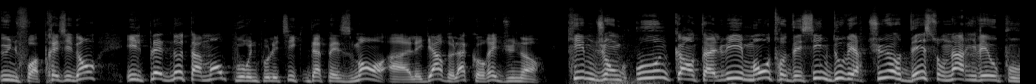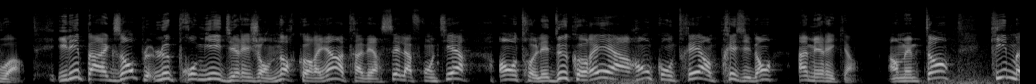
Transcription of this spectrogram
une fois président, il plaide notamment pour une politique d'apaisement à l'égard de la Corée du Nord. Kim Jong-un, quant à lui, montre des signes d'ouverture dès son arrivée au pouvoir. Il est par exemple le premier dirigeant nord-coréen à traverser la frontière entre les deux Corées et à rencontrer un président américain. En même temps, Kim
